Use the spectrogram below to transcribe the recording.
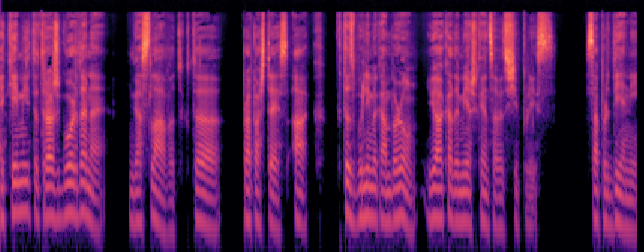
E kemi të trashëguar dhe ne, nga sllavët, këtë prapashtesë ak. Këtë zbulim e kam bërë unë, jo Akademia e Shkencave të Shqipërisë, sa për dijeni.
